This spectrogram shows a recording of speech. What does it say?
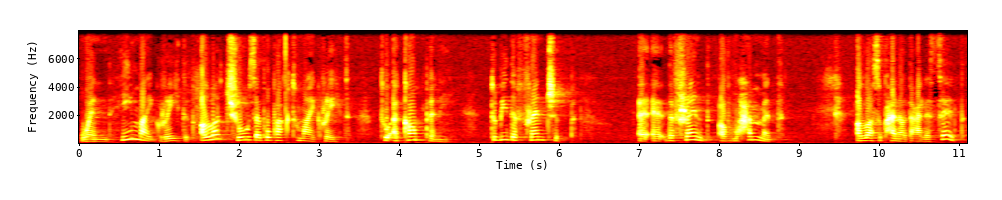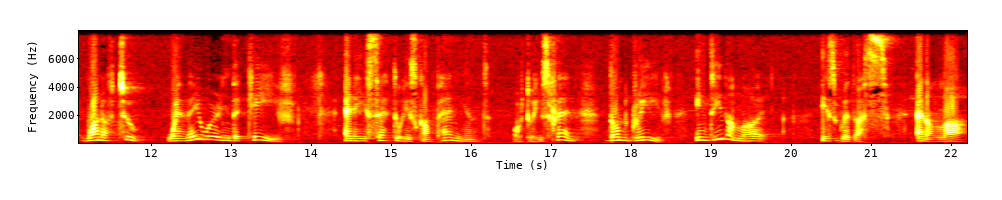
when he migrated, Allah chose Abu Bakr to migrate, to accompany, to be the friendship, uh, uh, the friend of Muhammad. Allah subhanahu wa ta'ala said, one of two, when they were in the cave, and he said to his companion or to his friend, Don't grieve. Indeed, Allah is with us, and Allah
